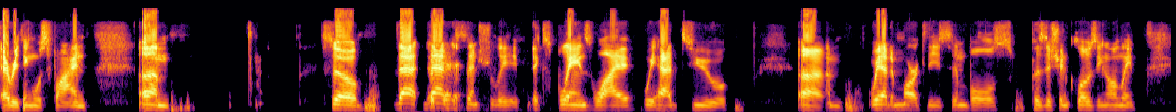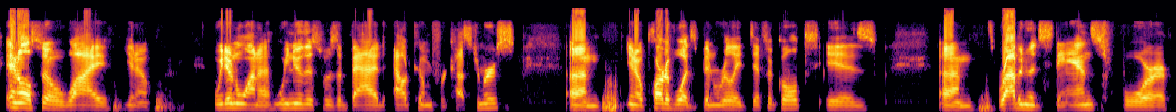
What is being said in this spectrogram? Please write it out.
everything was fine. Um, so that that Okay. essentially explains why we had to um, we had to mark these symbols position closing only, and also why you know we didn't want to. We knew this was a bad outcome for customers. Um, you know, part of what's been really difficult is um, Robinhood stands for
